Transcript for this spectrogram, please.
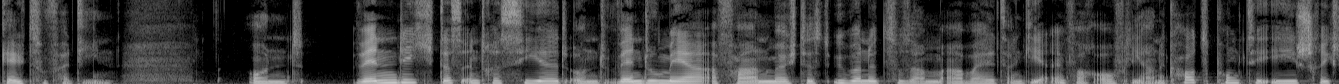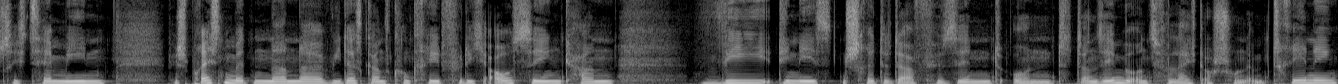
Geld zu verdienen. Und wenn dich das interessiert und wenn du mehr erfahren möchtest über eine Zusammenarbeit, dann geh einfach auf lianekautz.de-termin. Wir sprechen miteinander, wie das ganz konkret für dich aussehen kann wie die nächsten Schritte dafür sind. Und dann sehen wir uns vielleicht auch schon im Training.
